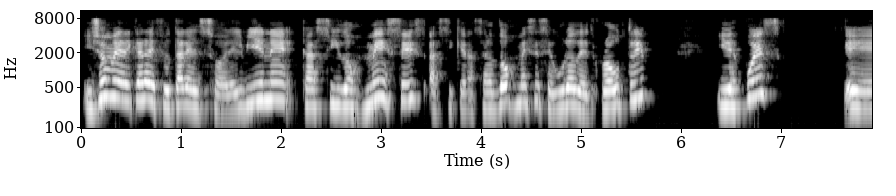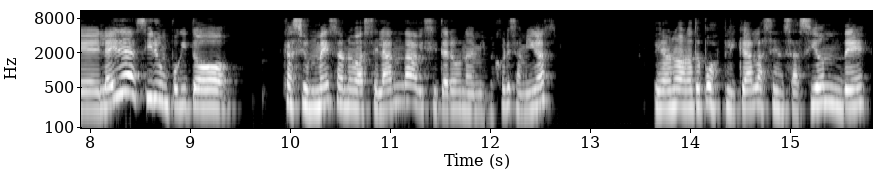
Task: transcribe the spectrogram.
Y yo me voy a dedicar a disfrutar el sol. Él viene casi dos meses, así que van a ser dos meses seguro de road trip. Y después eh, la idea es ir un poquito, casi un mes a Nueva Zelanda a visitar a una de mis mejores amigas. Pero no, no te puedo explicar la sensación de,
